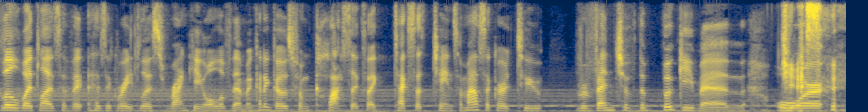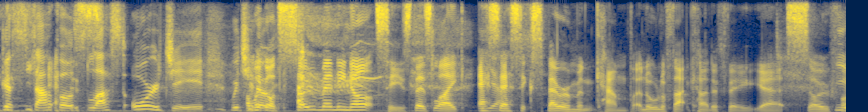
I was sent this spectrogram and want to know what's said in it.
Little White Lies a, has a great list ranking all of them. It kind of goes from classics like Texas Chainsaw Massacre to Revenge of the Boogeyman or Yes. Gestapo's Yes. Last Orgy, which Oh my know, god, so many Nazis. There's like SS Yes. experiment camp and all of that kind of thing. Yeah, it's so funny.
